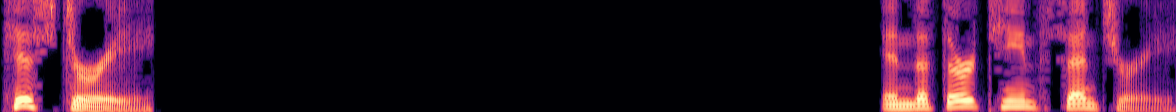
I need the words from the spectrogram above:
History In the 13th century,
